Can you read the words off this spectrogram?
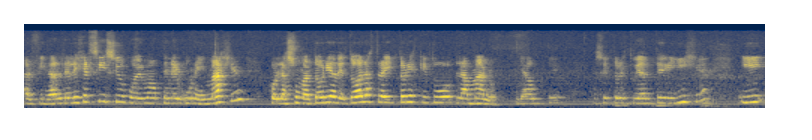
al final del ejercicio, podemos obtener una imagen con la sumatoria de todas las trayectorias que tuvo la mano. Ya usted el estudiante dirige y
